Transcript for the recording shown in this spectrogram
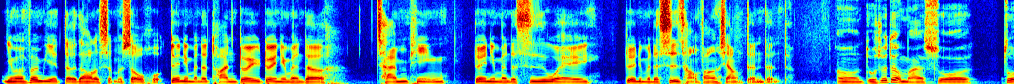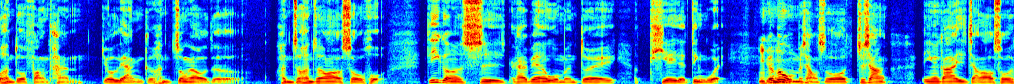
你们分别得到了什么收获？对你们的团队、对你们的产品、对你们的思维、对你们的市场方向等等的。嗯，我觉得对我们来说，做很多访谈有两个很重要的。很重很重要的收获。第一个呢是改变了我们对 TA 的定位。原本我们想说，就像因为刚才一直讲到说，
